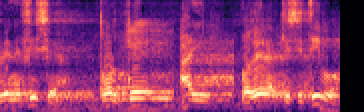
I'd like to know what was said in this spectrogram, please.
beneficia porque hay poder adquisitivo.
